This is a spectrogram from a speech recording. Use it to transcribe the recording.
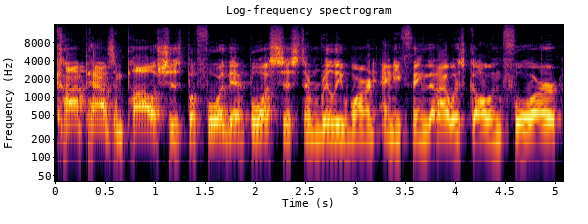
compounds and polishes before their boss system really weren't anything that I was going for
